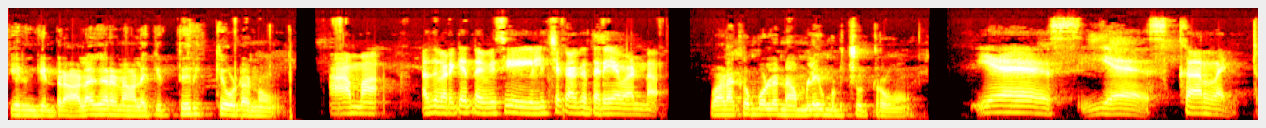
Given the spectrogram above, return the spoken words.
என்கின்ற அழகர நாளைக்கு தெரிக்க விடணும் ஆமாம் அது வரைக்கும் இந்த விஷயம் இழிச்சக்காக தெரிய வேண்டாம். வழக்கம் போல் நம்மளே முடிச்சு விட்ருவோம் எஸ் எஸ் கரெக்ட்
